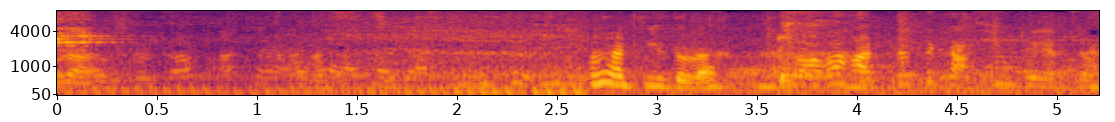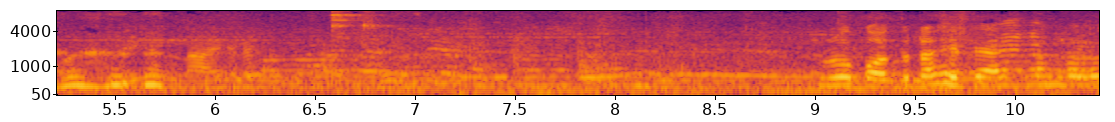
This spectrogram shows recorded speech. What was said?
ওরা হাঁটলি তোরা? হাঁটতে কাশি উঠে গেছে পুরো কতটা হেঁটে আসলাম বলো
